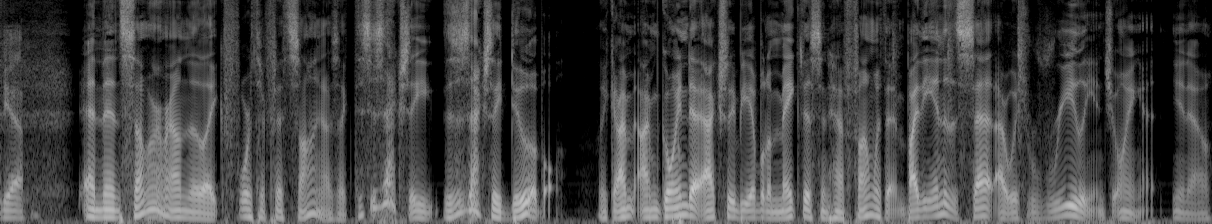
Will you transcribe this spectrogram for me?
Yeah. And then somewhere around the like fourth or fifth song, I was like, this is actually this is actually doable. Like I'm I'm going to actually be able to make this and have fun with it. And by the end of the set, I was really enjoying it, you know.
